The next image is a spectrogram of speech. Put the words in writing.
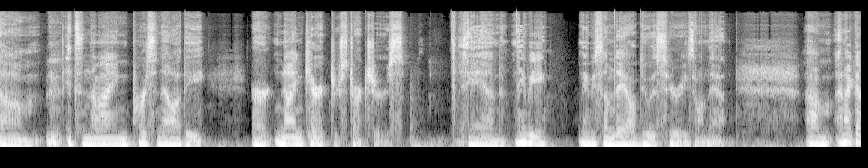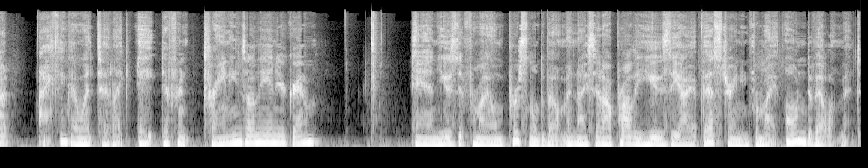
Um, it's nine personality or nine character structures. And maybe maybe someday I'll do a series on that. Um, and I got, I think I went to like eight different trainings on the Enneagram and used it for my own personal development. And I said, I'll probably use the IFS training for my own development,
